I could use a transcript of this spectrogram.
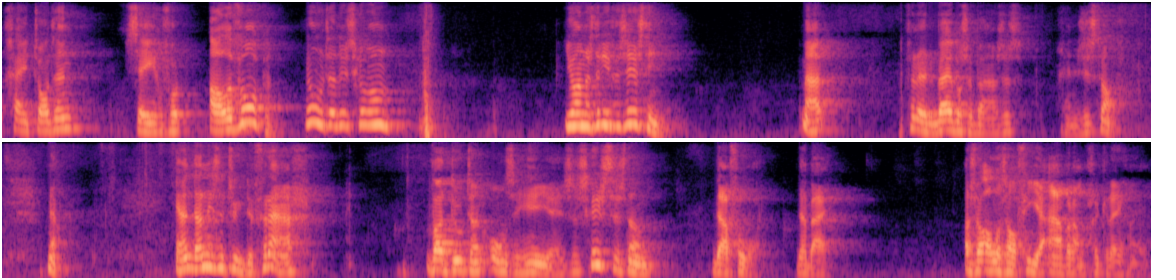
ga je tot een zegen voor alle volken. Jongens, dat is gewoon Johannes 3 vers 16. Maar vanuit de Bijbelse basis Genesis 12. Nou, en dan is natuurlijk de vraag, wat doet dan onze Heer Jezus Christus dan daarvoor, daarbij? Als we alles al via Abraham gekregen hebben.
